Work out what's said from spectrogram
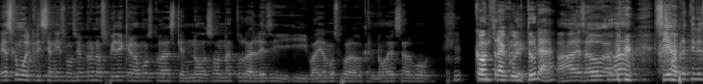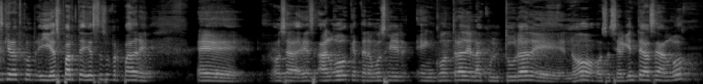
es como el cristianismo, siempre nos pide que hagamos cosas que no son naturales y, y vayamos por algo que no es algo... Contracultura. Ajá, es algo, ajá, siempre tienes que ir a contra... Y es parte, y esto es súper padre. Eh, o sea, es algo que tenemos que ir en contra de la cultura de, no, o sea, si alguien te hace algo,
